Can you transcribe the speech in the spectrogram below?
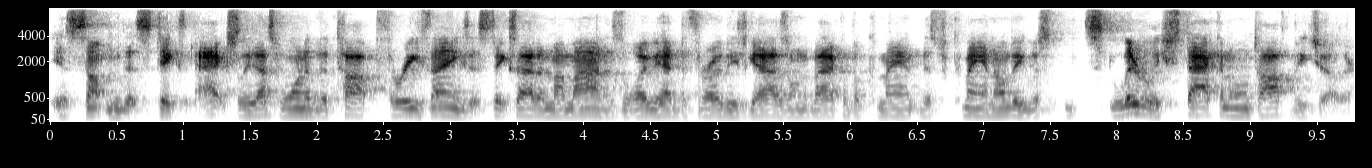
is something that sticks. Actually, that's one of the top three things that sticks out in my mind is the way we had to throw these guys on the back of a command. This command Humvee was literally stacking them on top of each other,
